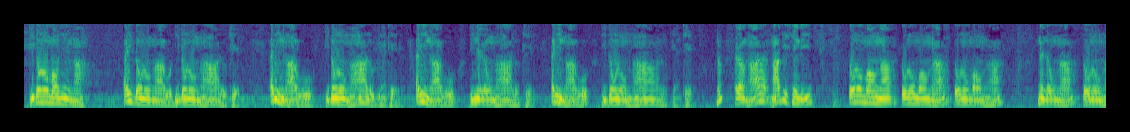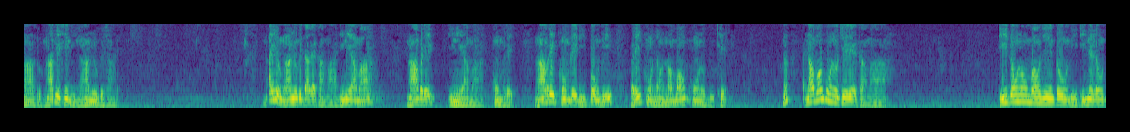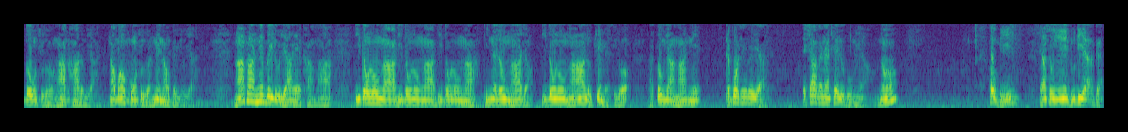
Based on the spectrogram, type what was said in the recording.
ဒီသုံးလုံးပေါင်းချင်း9အဲ့ဒီသုံးလုံး9ကိုဒီသုံးလုံး9လို့ထည့်အဲ့ဒီ9ကိုဒီသုံးလုံး9လို့ပြန်ထည့် အဲ့ဒီ9ကိုဒီနှလုံး9လို့ထည့်အဲ့ဒီ9ကိုဒီသုံးလုံး9လို့ပြန်ထည့်နော်အဲ့တော့9 9ဖြစ်ရှင်းဒီသုံးလုံးပေါင်း9သုံးလုံးပေါင်း9သုံးလုံးပေါင်း9နှလုံး9သုံးလုံး9ဆို9ဖြစ်ရှင်းဒီ9မျိုးကစားတယ်အဲ့လိုငါးမျိုးကစားတဲ့အခါမှာဒီနေရာမှာငါးပရိတ်ဒီနေရာမှာခွန်ပရိတ်ငါးပရိတ်ခွန်ပရိတ်ဒီပုံဒီပရိတ်ခွန်ကြောင့်နောက်ပေါင်းခွန်လို့သူထည့်မယ်နော်နောက်ပေါင်းခွန်လို့ထည့်တဲ့အခါမှာဒီသုံးလုံးပေါင်းချင်းသုံးဒီဒီနှလုံးသုံးဆိုတော့ငါးခါလို့ရတယ်နောက်ပေါင်းခုံဆိုတော့နှစ်နောက်ပိတ်လို့ရတယ် ငါးခါနှစ်ပိတ်လို့ရတဲ့အခါမှာဒီသုံးလုံးငါးဒီသုံးလုံးငါးဒီသုံးလုံးငါးဒီနှလုံးငါးကြောင့်ဒီသုံးလုံးငါးလို့ဖြစ်မယ်ဆိုတော့ဒါသုံးညငါးနှစ်တကွက်သေးပဲရတယ်တခြားကဏ္ဍထည့်လို့ကိုမရအောင်နော်ဟုတ်ပြီဒါဆိုရင်ဒုတိယအက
